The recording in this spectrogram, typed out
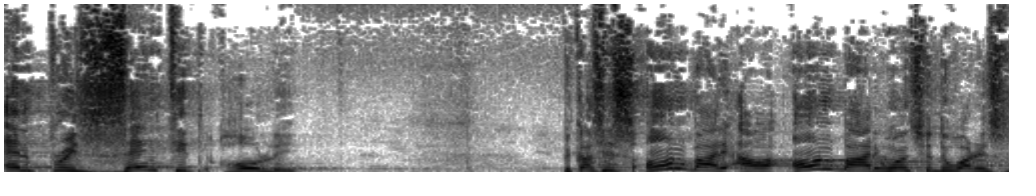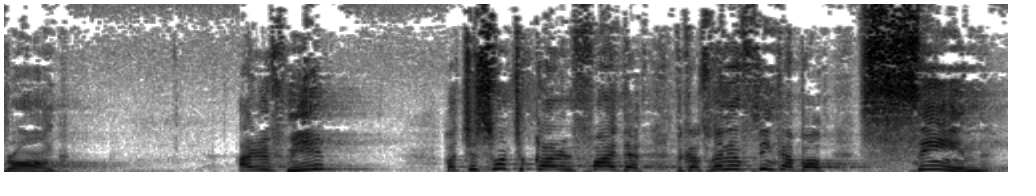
and present it holy. Because his own body, our own body wants to do what is wrong. Are you with me? I just want to clarify that because when you think about sin,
